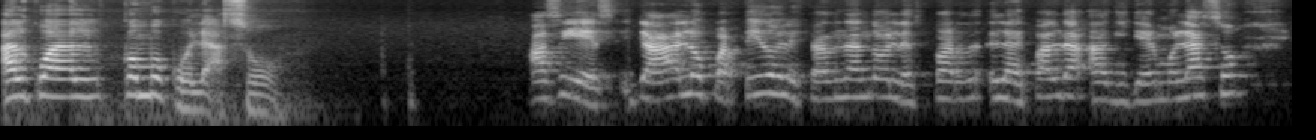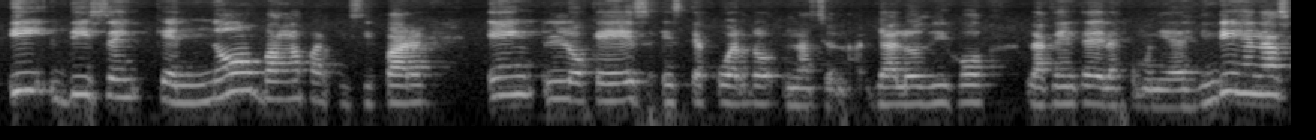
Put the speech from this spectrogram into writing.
al cual convocó Lazo. Así es, ya los partidos le están dando la espalda, la espalda, a Guillermo Lazo y dicen que no van a participar en lo que es este acuerdo nacional. Ya lo dijo la gente de las comunidades indígenas,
